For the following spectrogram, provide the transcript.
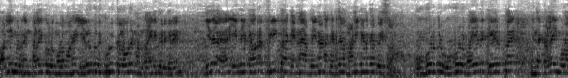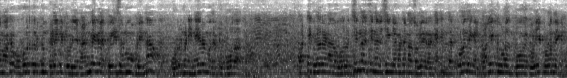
வள்ளிமுருகன் கலைக்குழு மூலமாக எழுபது குழுக்களோடு நான் பயணித்திருக்கிறேன் இதுல எங்களுக்கு வர ஃபீட்பேக் என்ன அப்படின்னா நான் கிட்டத்தட்ட மணிக்கணக்காக பேசலாம். ஒவ்வொருத்தரும் ஒவ்வொரு வயதுக்கு ஏற்ப இந்த கலை மூலமாக ஒவ்வொருத்தருக்கும் கிடைக்கக்கூடிய நன்மைகளை பேசணும் அப்படின்னா ஒரு மணி நேரம் அதற்கு போதாது. பர்டிகுலரா நான் ஒரு சின்ன சின்ன விஷயங்களை மட்டும் நான் சொல்லிடுறேங்க. இந்த குழந்தைகள் பள்ளிக்கூடம் போகக்கூடிய குழந்தைகள்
